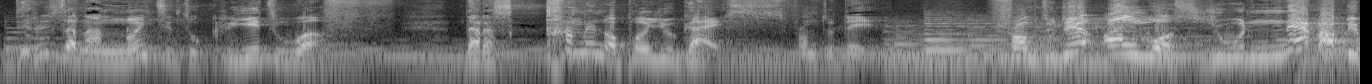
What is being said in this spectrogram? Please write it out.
There is an anointing to create wealth that is coming upon you guys from today. From today onwards, you will never be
